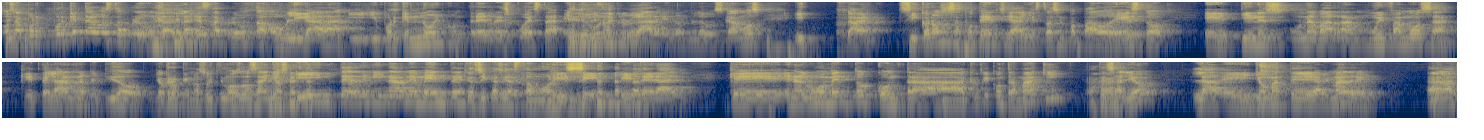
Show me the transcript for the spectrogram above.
O sea, ¿por, por qué te hago esta pregunta? La- es la pregunta obligada y, y porque no encontré respuesta en ningún otro lugar en donde la buscamos. Y, a ver, si conoces a Potencia y estás empapado de esto, eh, tienes una barra muy famosa que te la han repetido, yo creo que en los últimos dos años, interminablemente. Casi casi hasta morir. Sí, literal. Que en algún momento contra, creo que contra Maki, te Ajá. salió la de yo maté a mi madre. Ah,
